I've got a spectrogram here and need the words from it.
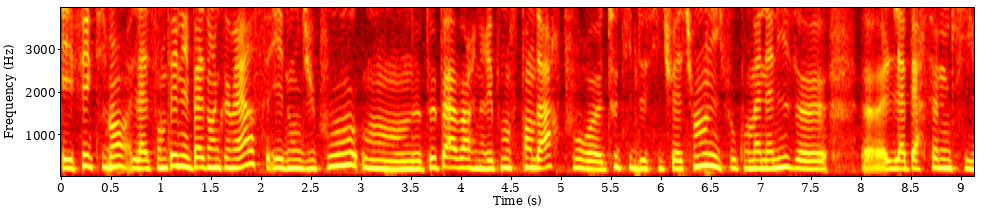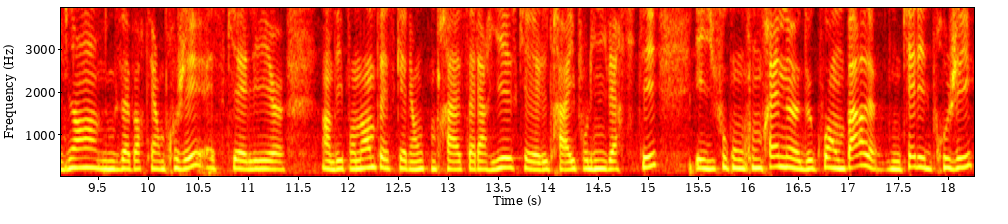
Effectivement, la santé n'est pas un commerce et donc du coup, on ne peut pas avoir une réponse standard pour tout type de situation. Il faut qu'on analyse la personne qui vient nous apporter un projet. Est-ce qu'elle est indépendante? Est-ce qu'elle est en contrat salarié? Est-ce qu'elle travaille pour l'université? Et il faut qu'on comprenne de quoi on parle. Donc, quel est le projet?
